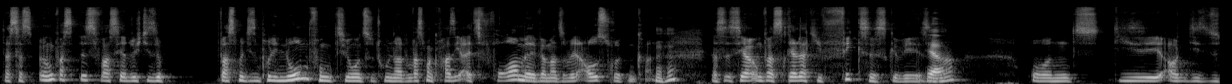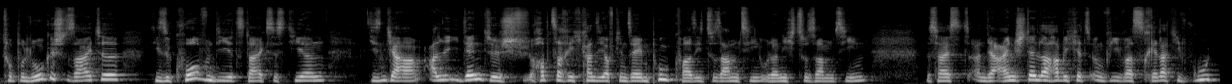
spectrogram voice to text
dass das irgendwas ist, was ja durch diese, was mit diesen Polynomfunktionen zu tun hat und was man quasi als Formel, wenn man so will, ausdrücken kann. Mhm. Das ist ja irgendwas relativ Fixes gewesen. Ja. Ne? Und die, diese topologische Seite, diese Kurven, die jetzt da existieren, die sind ja alle identisch. Hauptsache, ich kann sie auf denselben Punkt quasi zusammenziehen oder nicht zusammenziehen. Das heißt, an der einen Stelle habe ich jetzt irgendwie was relativ gut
